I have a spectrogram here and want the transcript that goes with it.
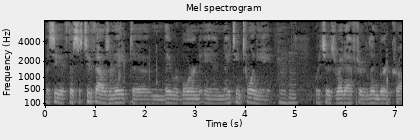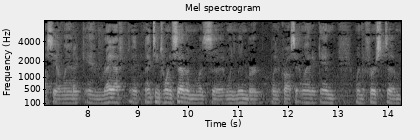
Let's see if this is 2008. Um, they were born in 1928. Mm-hmm which is right after Lindbergh crossed the Atlantic, and right after 1927 was uh, when Lindbergh went across the Atlantic, and when the first um,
